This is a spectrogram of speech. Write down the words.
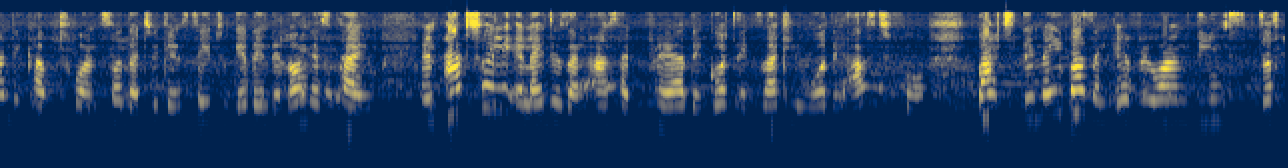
handicapped one so that we can stay together in the longest time? And actually, Elijah's an answered prayer. They got exactly what they asked for. But the neighbors and everyone didn't just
